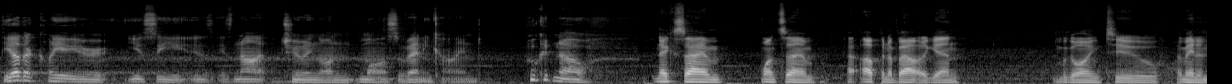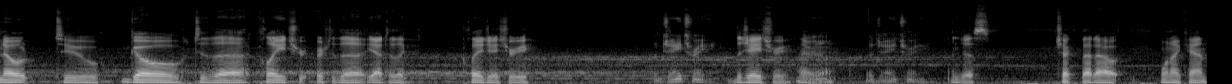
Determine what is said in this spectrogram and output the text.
The other clavier you see is, is not chewing on moss of any kind. Who could know? Next time, once I'm uh, up and about again, I'm going to. I made a note to go to the clay tree, or to the yeah, to the clay J tree, The J tree. the J tree. There you go, The J tree. and just check that out when I can.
